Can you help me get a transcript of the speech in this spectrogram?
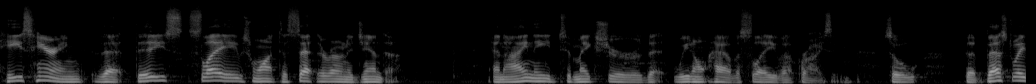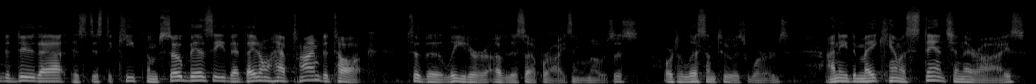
he's hearing that these slaves want to set their own agenda. And I need to make sure that we don't have a slave uprising. So, the best way to do that is just to keep them so busy that they don't have time to talk to the leader of this uprising, Moses, or to listen to his words. I need to make him a stench in their eyes,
